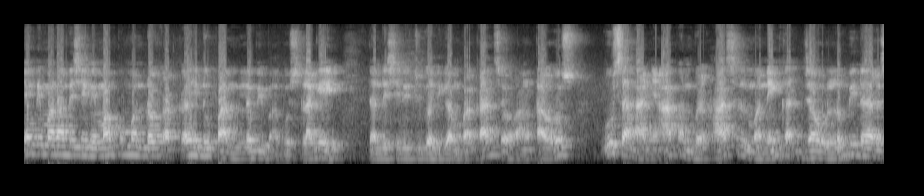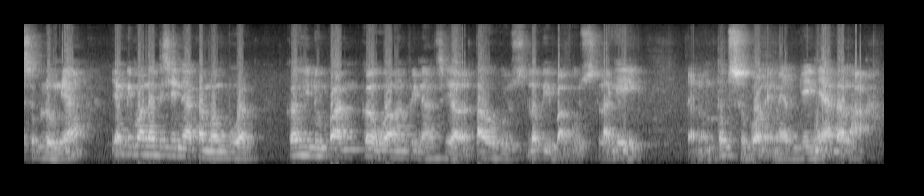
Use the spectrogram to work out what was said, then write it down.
yang di mana di sini mampu mendongkrak kehidupan lebih bagus lagi. Dan di sini juga digambarkan seorang Taurus usahanya akan berhasil meningkat jauh lebih dari sebelumnya, yang di mana di sini akan membuat kehidupan keuangan finansial Taurus lebih bagus lagi. Dan untuk support energinya adalah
